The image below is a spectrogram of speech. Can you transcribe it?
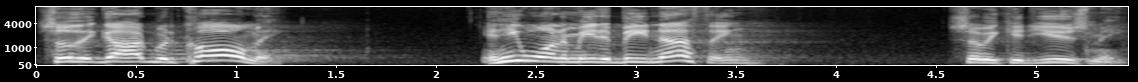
so that God would call me. And He wanted me to be nothing so He could use me.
